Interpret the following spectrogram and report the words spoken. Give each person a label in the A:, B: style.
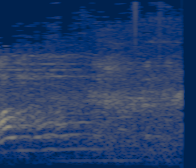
A: Allah.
